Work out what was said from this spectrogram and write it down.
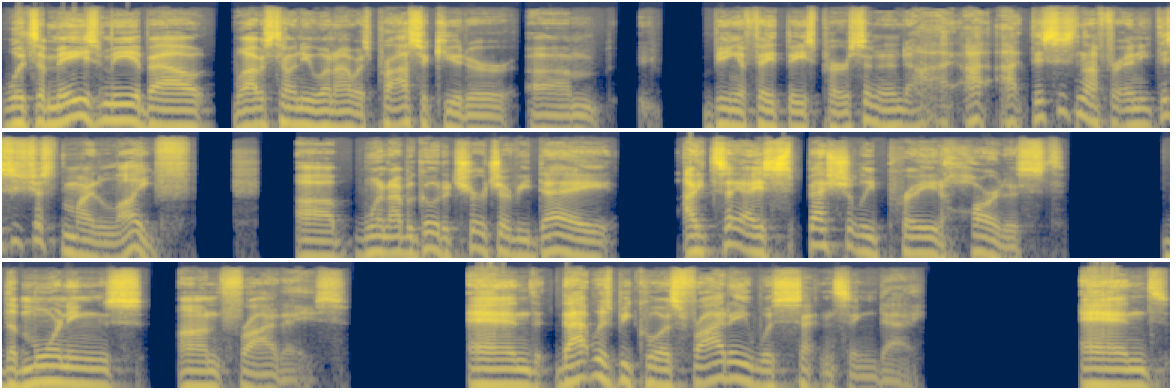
what's amazed me about well, I was telling you when I was prosecutor, um, being a faith based person, and I, I, I, this is not for any. This is just my life. Uh, when I would go to church every day, I'd say I especially prayed hardest the mornings on Fridays. And that was because Friday was sentencing day. And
